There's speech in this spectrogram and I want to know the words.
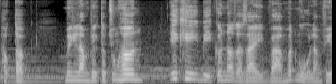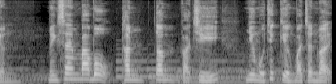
học tập. Mình làm việc tập trung hơn, ít khi bị cơn đau dạ dày và mất ngủ làm phiền. Mình xem ba bộ, thân, tâm và trí như một chiếc kiềng ba chân vậy.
